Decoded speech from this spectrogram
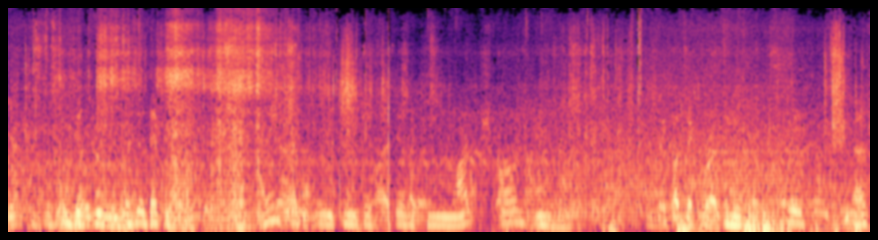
Yeah. Is it, is it debris? I think it's like, it was like March going on. I think I'll take a break. Yeah, that's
